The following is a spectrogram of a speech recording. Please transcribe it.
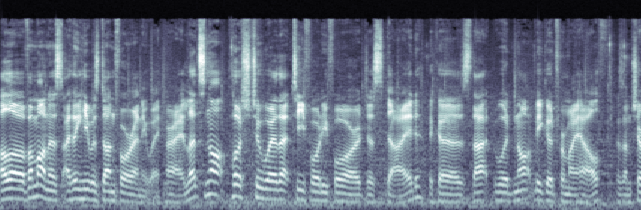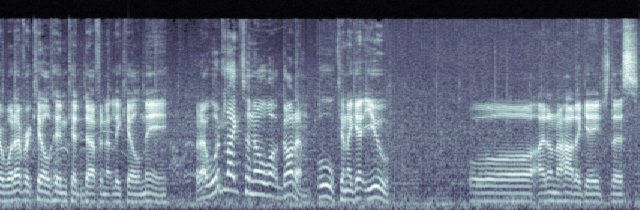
Although, if I'm honest, I think he was done for anyway. All right, let's not push to where that T-44 just died, because that would not be good for my health, because I'm sure whatever killed him can definitely kill me. But I would like to know what got him. Ooh, can I get you? Oh, I don't know how to gauge this.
